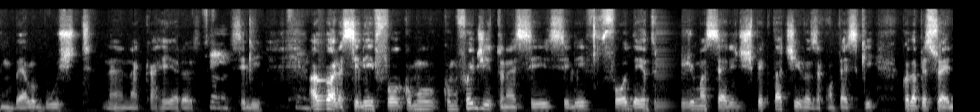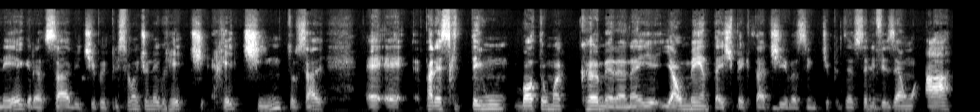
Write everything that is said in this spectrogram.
um belo boost né, na carreira. Sim. Se ele... Sim. Agora, se ele for, como, como foi dito, né? Se, se ele for dentro de uma série de expectativas. Acontece que quando a pessoa é negra, sabe? Tipo, principalmente um negro retinto, sabe? É, é, parece que tem um. bota uma câmera, né? E, e, aumenta a expectativa, assim. Tipo, se ele fizer um A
